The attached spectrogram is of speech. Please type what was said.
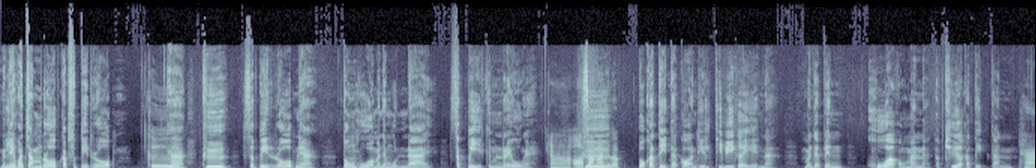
มันเรียกว่า jump rope กับ speed rope คืออ่าคือ speed rope เนี่ย ตรงหัวมันจะหมุนได้ speed คือมันเร็วไงอ่าอ๋อคือสามารถที่แบบปกติแต่ก่อนที่ที่พี่เคยเห็นน่ะ มันจะเป็นขั้วของมันน่ะกับเชือกอะติดกันค่ะ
